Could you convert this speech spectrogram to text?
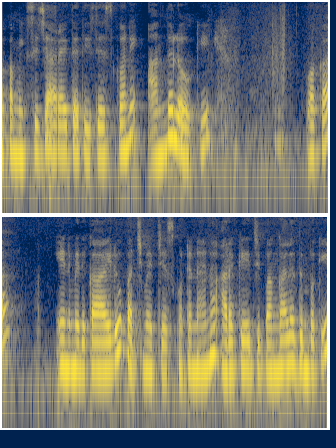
ఒక మిక్సీ జార్ అయితే తీసేసుకొని అందులోకి ఒక ఎనిమిది కాయలు పచ్చిమిర్చి వేసుకుంటున్నాను. అర కేజీ బంగాళాదుంపకి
